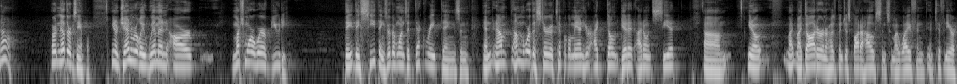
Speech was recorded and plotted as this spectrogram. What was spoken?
No. Or another example. You know, generally, women are much more aware of beauty. They, they see things. They're the ones that decorate things. And, and, and I'm, I'm more the stereotypical man here. I don't get it. I don't see it. Um, you know, my, my daughter and her husband just bought a house, and so my wife and, and Tiffany are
